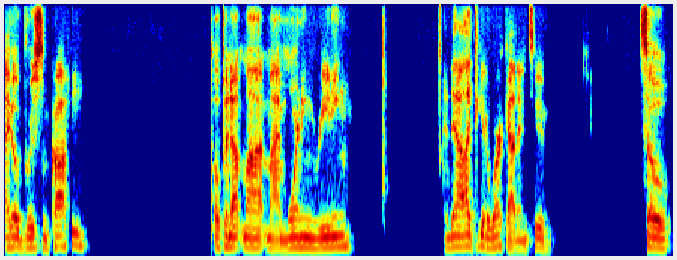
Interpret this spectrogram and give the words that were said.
I go brew some coffee, open up my, my morning reading and then I like to get a workout in too. So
